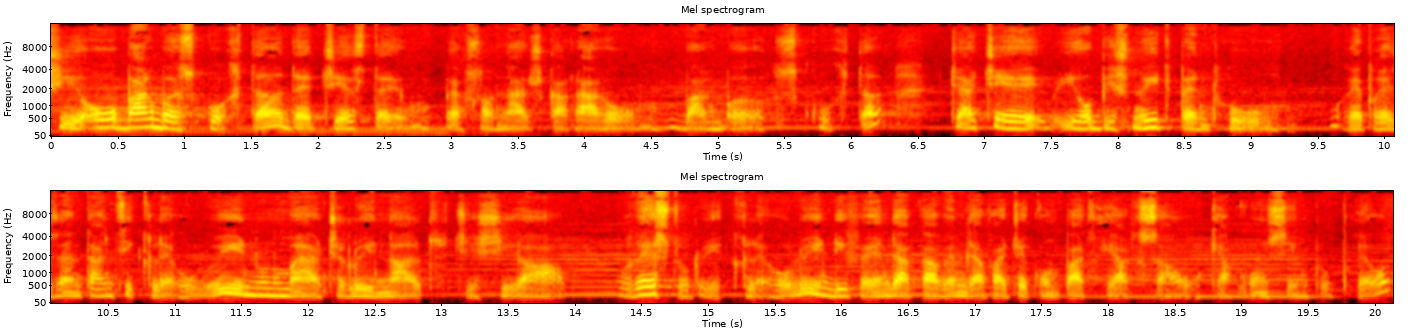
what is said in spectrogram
și o barbă scurtă, deci este un personaj care are o barbă scurtă, ceea ce e obișnuit pentru reprezentanții clerului, nu numai a celui înalt, ci și a restului clerului, indiferent dacă avem de-a face cu un patriarh sau chiar cu un simplu preot.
